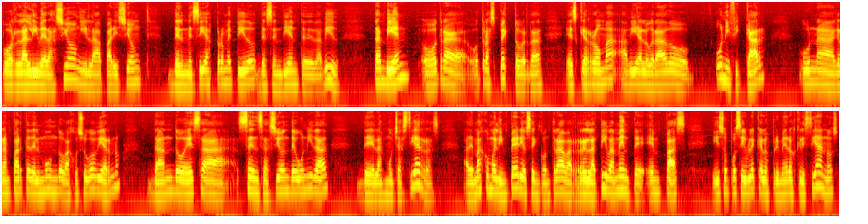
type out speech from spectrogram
por la liberación y la aparición del Mesías prometido, descendiente de David. También otra, otro aspecto, ¿verdad? Es que Roma había logrado unificar una gran parte del mundo bajo su gobierno, dando esa sensación de unidad de las muchas tierras. Además, como el imperio se encontraba relativamente en paz, hizo posible que los primeros cristianos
